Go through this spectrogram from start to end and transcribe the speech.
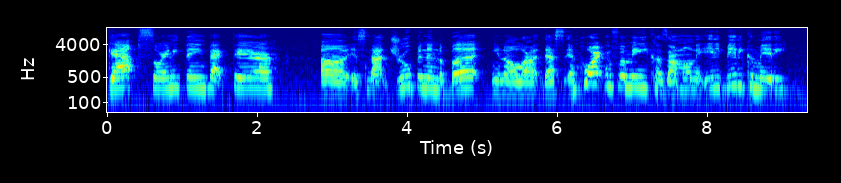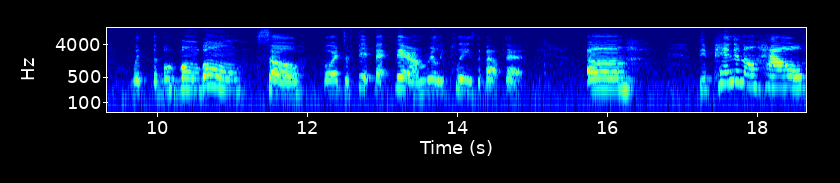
gaps or anything back there. Uh, it's not drooping in the butt. You know, that's important for me because I'm on the itty bitty committee with the boom boom boom so for it to fit back there I'm really pleased about that um depending on how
